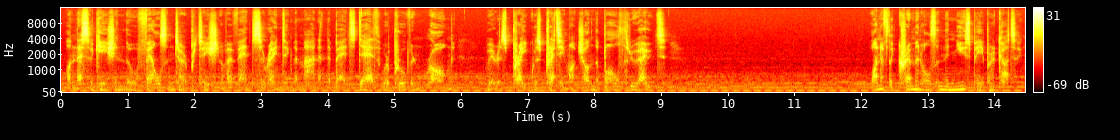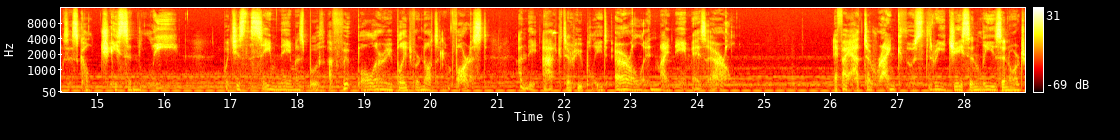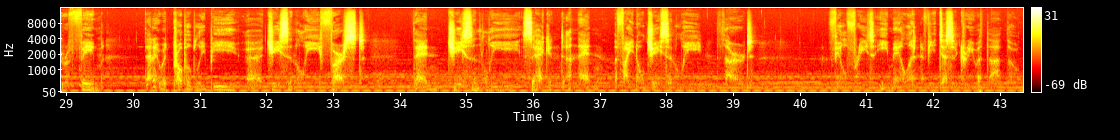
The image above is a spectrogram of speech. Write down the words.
On this occasion, though, Fell's interpretation of events surrounding the man in the bed's death were proven wrong, whereas Pryke was pretty much on the ball throughout. One of the criminals in the newspaper cuttings is called Jason Lee, which is the same name as both a footballer who played for Nottingham Forest and the actor who played Earl in My Name is Earl. If I had to rank those three Jason Lees in order of fame, then it would probably be uh, Jason Lee first, then Jason Lee second, and then the final Jason Lee third. Feel free to email in if you disagree with that, though.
